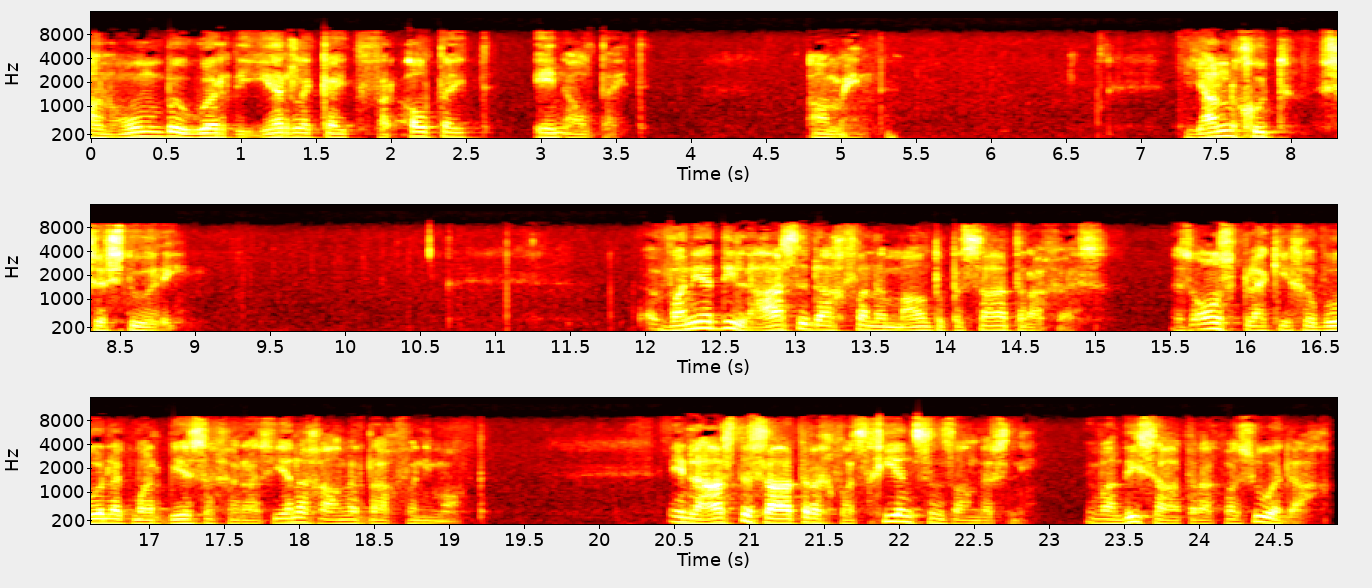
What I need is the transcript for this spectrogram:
Aan hom behoort die heerlikheid vir altyd en altyd. Amen. Jan Goed se storie. Wanneer die laaste dag van 'n maand op 'n Saterdag is, is ons plekkie gewoonlik maar besigger as enige ander dag van die maand. En laaste Saterdag was geensins anders nie, want die Saterdag was so 'n dag.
